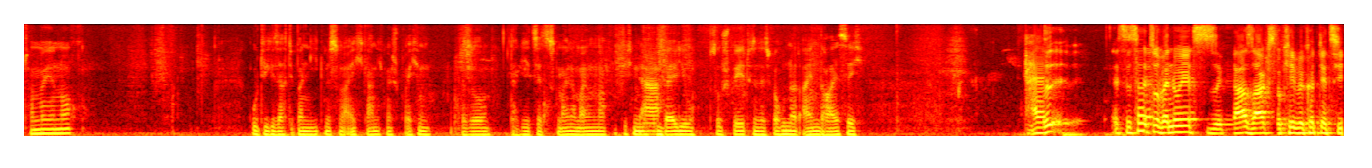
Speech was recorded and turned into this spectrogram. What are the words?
Was haben wir hier noch? Gut, wie gesagt, über Need müssen wir eigentlich gar nicht mehr sprechen. Also da geht es jetzt meiner Meinung nach wirklich nur ja. um Value. So spät, wir sind jetzt bei 131. Also, es ist halt so, wenn du jetzt klar sagst, okay, wir könnten jetzt hier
